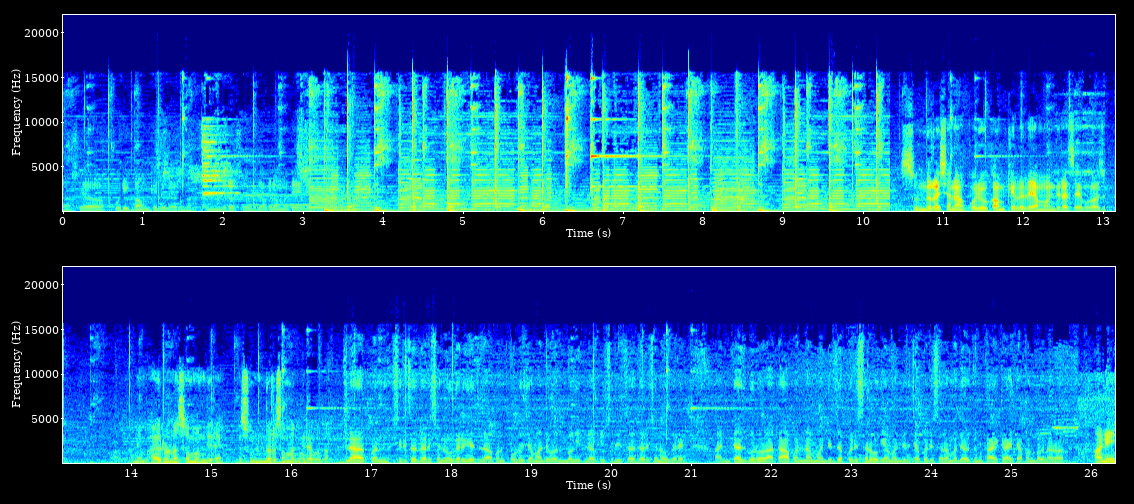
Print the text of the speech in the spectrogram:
असं अ, काम केलेलं आहे बघा. मंदिर असं दगडामध्ये आहे सुंदर अशा ना कोरीव काम केलेलं आहे या मंदिराचं आहे बघा अजून. आणि बाहेरून असं मंदिर आहे. सुंदर असं मंदिर आहे बघा. तिला आपण श्रीचं दर्शन वगैरे घेतलं. आपण फोटोच्या माध्यमातून बघितलं की श्रीचं दर्शन वगैरे. आणि त्याचबरोबर आता आपण ना मंदिरचा परिसर बघूया. मंदिरच्या परिसरामध्ये अजून काय काय ते आपण बघणार आहोत. आणि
